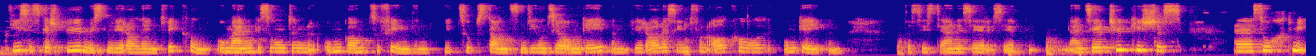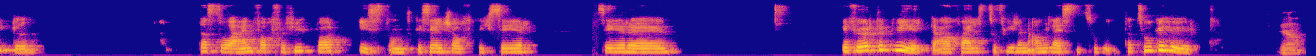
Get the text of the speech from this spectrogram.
mhm. dieses Gespür müssen wir alle entwickeln, um einen gesunden Umgang zu finden mit Substanzen, die uns ja umgeben. Wir alle sind von Alkohol umgeben. Das ist ja eine sehr, sehr, ein sehr tückisches äh, Suchtmittel, das so einfach verfügbar ist und gesellschaftlich sehr, sehr äh, gefördert wird, auch weil es zu vielen Anlässen zu, dazugehört. Ja,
